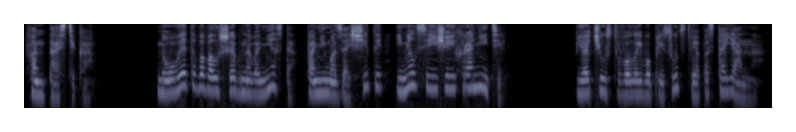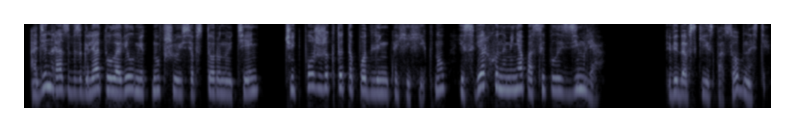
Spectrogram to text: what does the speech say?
Фантастика! Но у этого волшебного места, помимо защиты, имелся еще и хранитель. Я чувствовала его присутствие постоянно. Один раз взгляд уловил метнувшуюся в сторону тень, чуть позже кто-то подленько хихикнул, и сверху на меня посыпалась земля. Видовские способности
